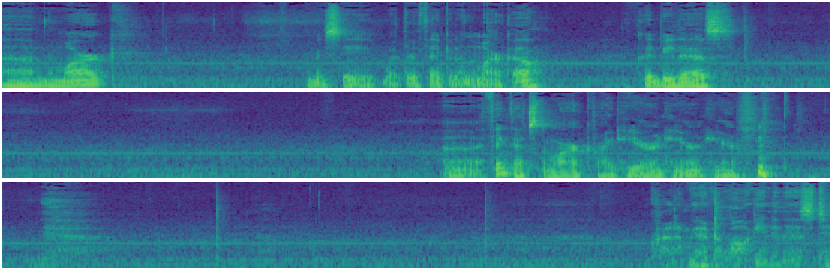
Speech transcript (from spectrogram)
Um, the mark. Let me see what they're thinking on the mark. Oh, could be this. Uh, I think that's the mark right here and here and here. Crud, I'm gonna have to log into this too.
